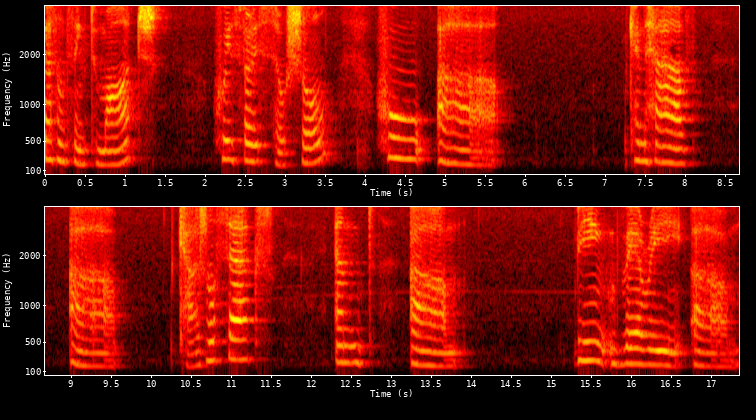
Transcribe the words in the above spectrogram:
doesn't think too much, who is very social, who uh, can have uh, casual sex and um, being very um,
